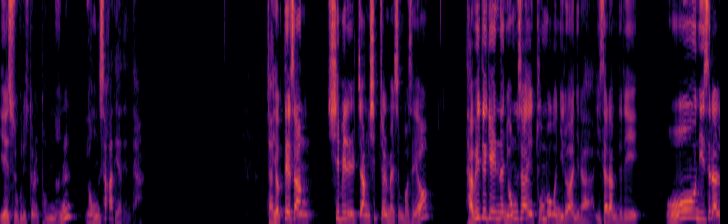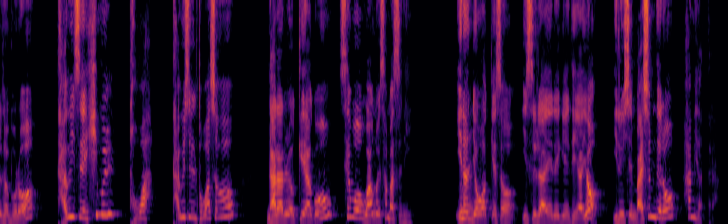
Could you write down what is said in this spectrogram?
예수 그리스도를 돕는 용사가 되어야 된다. 자, 역대상 11장 10절 말씀 보세요. 다윗에게 있는 용사의 두목은 이러하니라. 이 사람들이 온 이스라엘 더불어 다윗의 힘을 도와 다윗을 도와서 나라를 얻게 하고 세워 왕을 삼았으니 이는 여호와께서 이스라엘에게 대하여 이르신 말씀대로 함이었더라.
